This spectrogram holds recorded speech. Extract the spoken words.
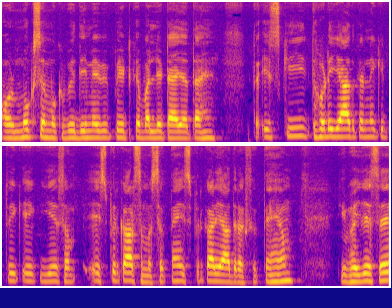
और मुख से मुख विधि में भी पेट के बल लेटाया जाता है। तो इसकी थोड़ी याद करने की ट्रिक एक ये सम, इस प्रकार समझ सकते हैं, इस प्रकार याद रख सकते हैं हम कि भाई जैसे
